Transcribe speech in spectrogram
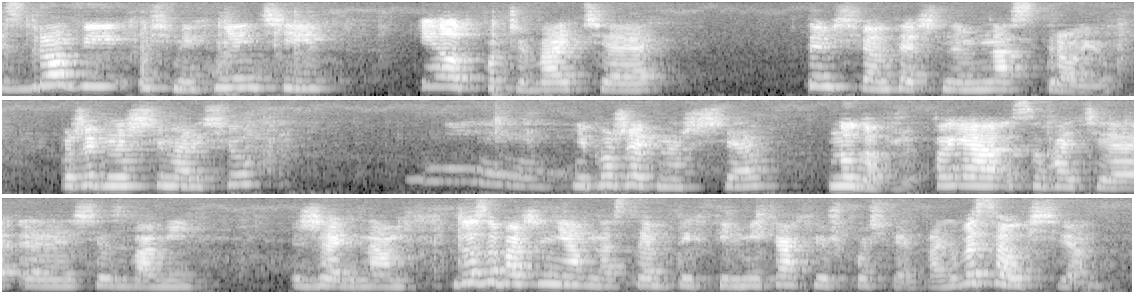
zdrowi, uśmiechnięci i odpoczywajcie w tym świątecznym nastroju. Pożegnasz się, Marysiu? Nie pożegnasz się? No dobrze, to ja słuchajcie e, się z Wami żegnam. Do zobaczenia w następnych filmikach już po świętach. Wesołych świąt!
